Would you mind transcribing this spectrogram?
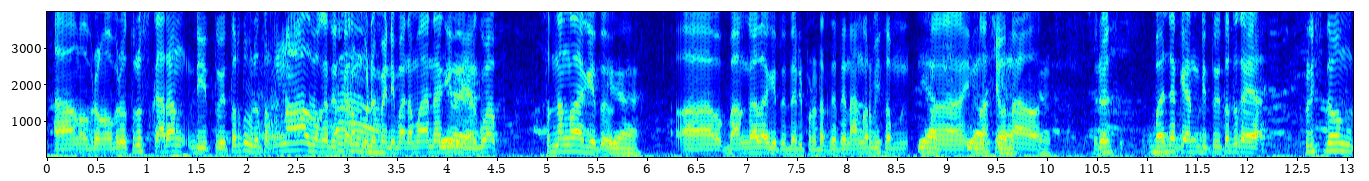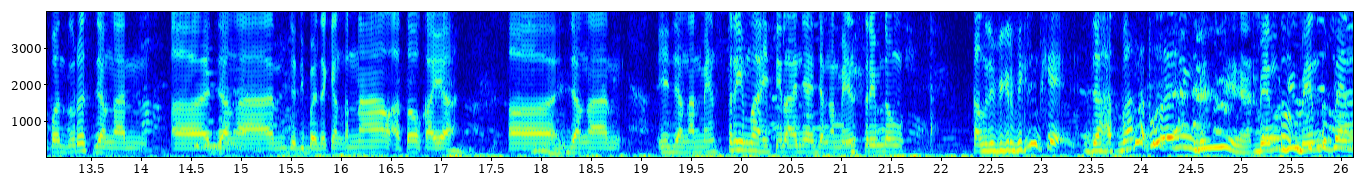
Uh, ngobrol-ngobrol terus sekarang di Twitter tuh udah terkenal banget ya. sekarang Ah. udah main di mana-mana gitu Iya. ya. Gue seneng lah gitu. Iya. Uh, bangga lah gitu dari produk Jatinangor bisa Yap, me- yap, nasional. yap, yap. Terus banyak yang di Twitter tuh kayak please dong Panturas jangan uh, jangan jadi banyak yang kenal atau kayak uh, jangan ya jangan mainstream lah istilahnya jangan mainstream dong. Kalau dipikir-pikirin kayak jahat banget lu anjing. Iya, band kalau tuh band tuh pengen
